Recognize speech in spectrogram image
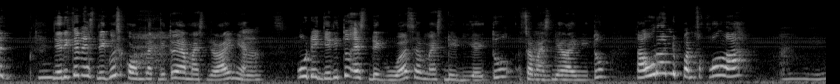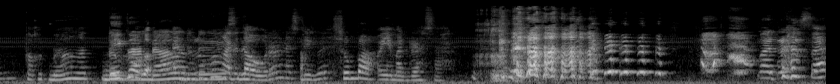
Jadi kan SD gue sekomplek gitu ya sama SD lain ya? Hmm. udah jadi tuh SD gue sama SD dia itu sama SD lain itu tawuran depan sekolah. Anjing takut banget. Bego gak? Eh dulu gue nggak ada tawuran SD gue sumpah. Oh iya madrasah. Madrasah.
